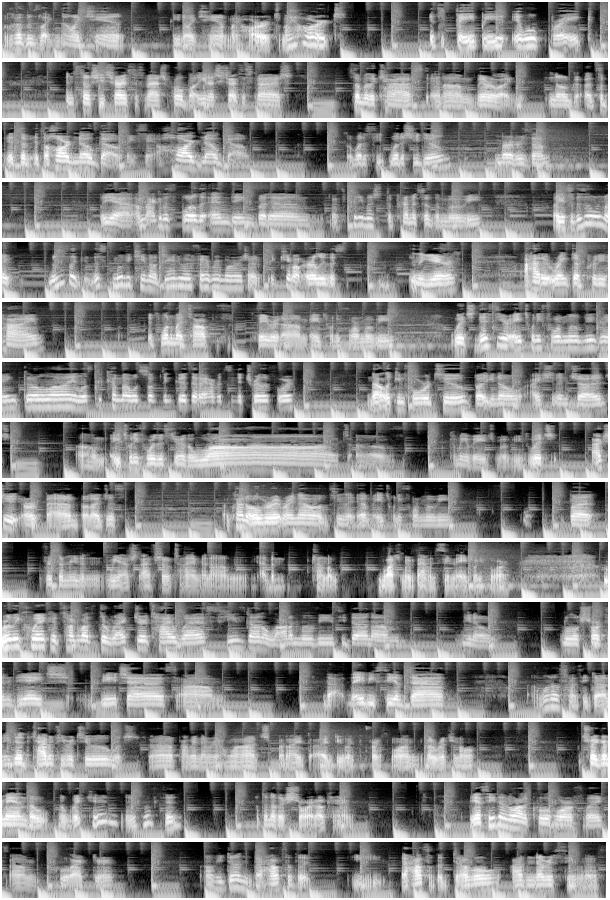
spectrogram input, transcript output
But the husband's like, no, I can't. You know, I can't. My heart, my heart. It's a baby. It will break. And so she tries to smash pro ball. You know, she tries to smash some of the cast, and um, they're like, no go. It's a it's a it's a hard no go. They say a hard no go. So what does he? What does she do? Murders them. But yeah, I'm not gonna spoil the ending, but um, that's pretty much the premise of the movie. Like I said, this is one of my. This is like this movie came out January, February, March. I, it came out early this in the year. I had it ranked up pretty high. It's one of my top favorite um, A24 movies. Which this year A24 movies, I ain't gonna lie, unless they come out with something good that I haven't seen the trailer for. Not looking forward to, but you know, I shouldn't judge. Um, A24 this year has a lot of coming of age movies, which actually aren't bad, but I just I'm kind of over it right now. I've seen the um, A24 movie, but for some reason we have I have Showtime, and um, I've been trying to watch movies I haven't seen the A24. Really quick, let's talk about the director Ti West. He's done a lot of movies. He done um, you know, little shorts in VH, VHS, um, the, the ABC of Death. What else has he done? He did Cabin Fever 2, which uh, probably never gonna watch, but I, I do like the first one, the original. Triggerman, the the Wicked, is Wicked. That's another short. Okay. Yes, he done a lot of cool horror flicks. Um, cool actor. Oh, he done the House of the the House of the Devil. I've never seen this.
